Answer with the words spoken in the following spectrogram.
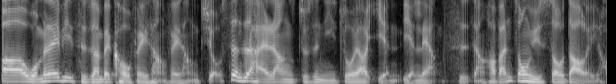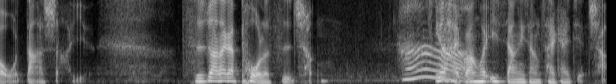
呃，我们那批瓷砖被扣非常非常久，甚至还让就是泥做要演演两次这样。好，反正终于收到了以后，我大傻眼，瓷砖大概破了四成啊，因为海关会一箱一箱拆开检查，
